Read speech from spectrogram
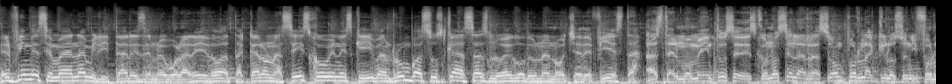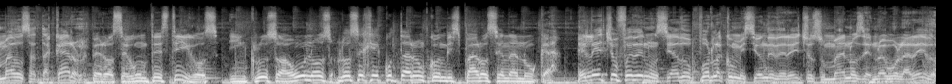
El fin de semana, militares de Nuevo Laredo atacaron a seis jóvenes que iban rumbo a sus casas luego de una noche de fiesta. Hasta el momento se desconoce la razón por la que los uniformados atacaron, pero según testigos, incluso a unos los ejecutaron con disparos en la nuca. El hecho fue denunciado por la Comisión de Derechos Humanos de Nuevo Laredo,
